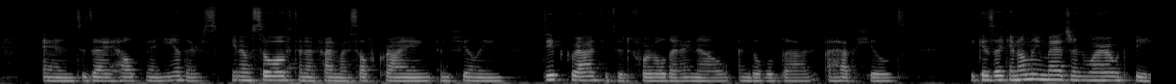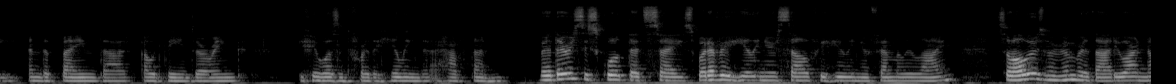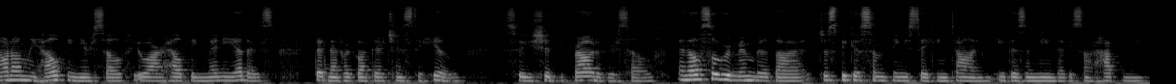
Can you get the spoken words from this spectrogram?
and today help many others. You know, so often I find myself crying and feeling deep gratitude for all that I know and all that I have healed because I can only imagine where I would be and the pain that I would be enduring if it wasn't for the healing that I have done. But there is this quote that says, whatever you heal in yourself, you heal in your family line. So always remember that you are not only helping yourself, you are helping many others that never got their chance to heal. So you should be proud of yourself. And also remember that just because something is taking time, it doesn't mean that it's not happening.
